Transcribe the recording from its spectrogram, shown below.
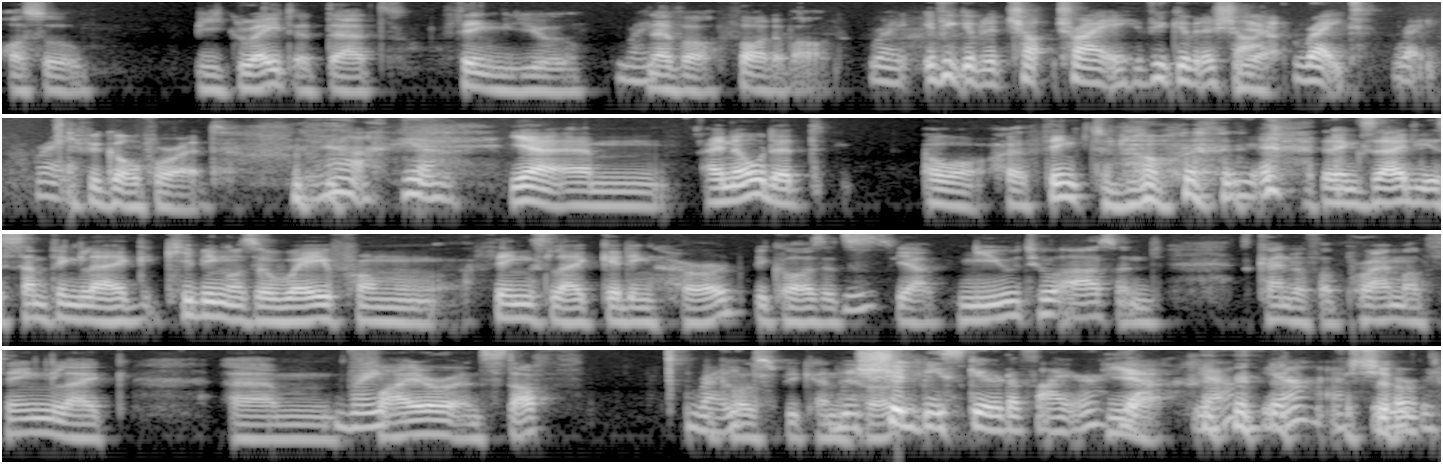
also be great at that thing you Right. never thought about Right. If you give it a ch- try, if you give it a shot. Yeah. Right. Right. Right. if you go for it. yeah. Yeah. Yeah, um, I know that. Oh, I think to know Yeah. that anxiety is something like keeping us away from things like getting hurt because it's Mm-hmm. yeah new to us and it's kind of a primal thing like um, Right. fire and stuff Right. because we can we hurt. should be scared of fire. Yeah. Yeah. Yeah. yeah For sure. absolutely.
